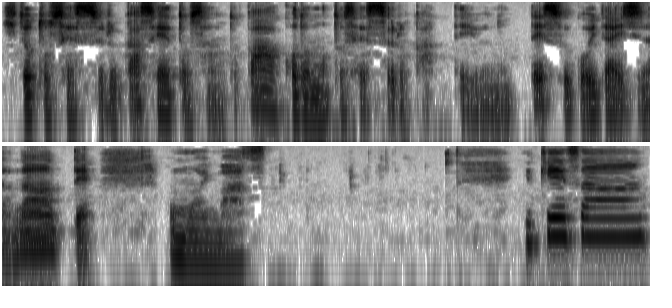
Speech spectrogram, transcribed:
人と接するか、生徒さんとか子供と接するかっていうのってすごい大事だなって思います。ゆけいさん、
